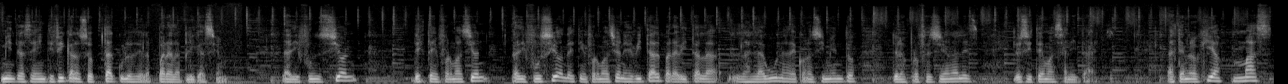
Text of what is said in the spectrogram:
mientras se identifican los obstáculos para la aplicación. La difusión de esta información, la difusión de esta información es vital para evitar las lagunas de conocimiento de los profesionales y los sistemas sanitarios. Las tecnologías más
